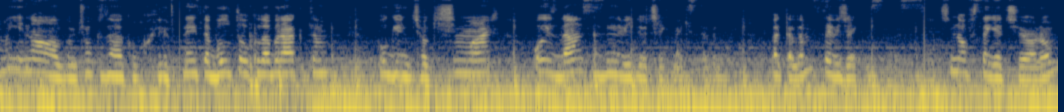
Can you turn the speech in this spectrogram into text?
Ama yeni aldım. Çok güzel kokuyor. Neyse Bulut'u okula bıraktım. Bugün çok işim var. O yüzden sizinle video çekmek istedim. Bakalım sevecek misiniz? Şimdi ofise geçiyorum.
